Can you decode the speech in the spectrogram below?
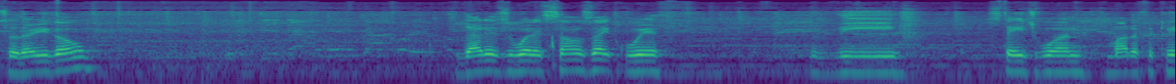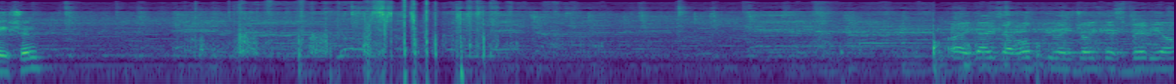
So there you go that is what it sounds like with the stage one modification. Alright guys I hope you enjoyed this video.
